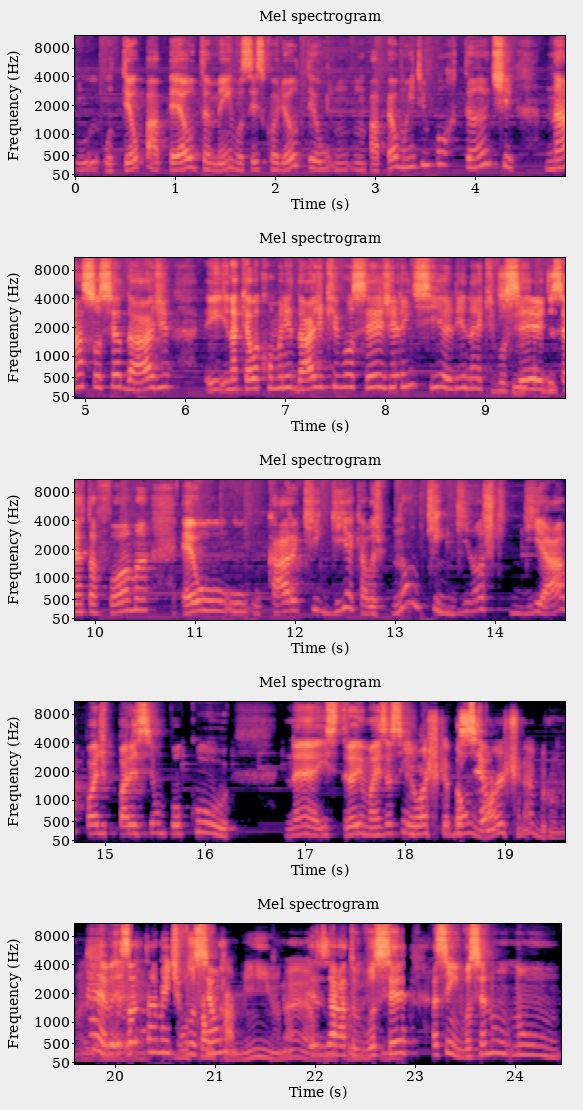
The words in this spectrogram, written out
o- o teu papel também, você escolheu ter um, um papel muito importante na sociedade e, e naquela comunidade que você gerencia ali, né? Que você, de certa forma, é o, o, o cara que guia aquelas. Não que guia, acho que guiar pode parecer um pouco né, estranho, mas assim. Eu acho que é dar um é norte, né, Bruno? É, exatamente, Mostrar você é um caminho, né? Exato, coisa você, assim. assim, você não, não,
